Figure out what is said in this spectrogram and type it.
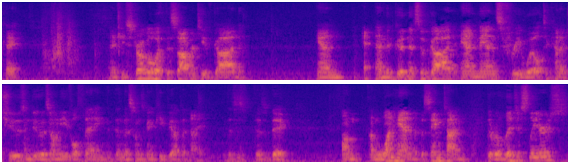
Okay? And if you struggle with the sovereignty of God and and the goodness of God and man's free will to kind of choose and do his own evil thing, then this one's going to keep you up at night. This is this is big on, on one hand, and at the same time, the religious leaders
